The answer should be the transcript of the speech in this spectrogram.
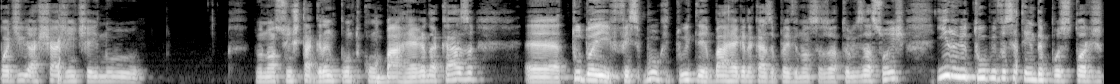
pode achar a gente aí no, no nosso instagram.com.br regra da casa é, tudo aí, Facebook, Twitter, barra regra da casa para ver nossas atualizações. E no YouTube você tem o um depositório de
